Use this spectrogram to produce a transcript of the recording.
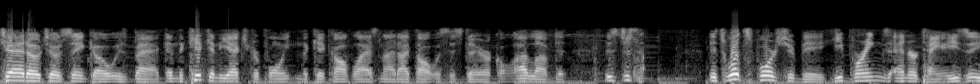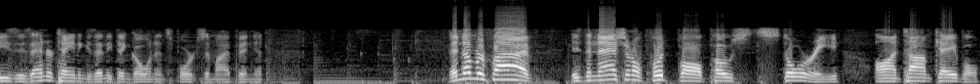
Chad Ochocinco is back. And the kick and the extra point in the kickoff last night I thought was hysterical. I loved it. It's just it's what sports should be. He brings entertainment. He's, he's as entertaining as anything going in sports, in my opinion. And number five is the National Football Post story on Tom Cable.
